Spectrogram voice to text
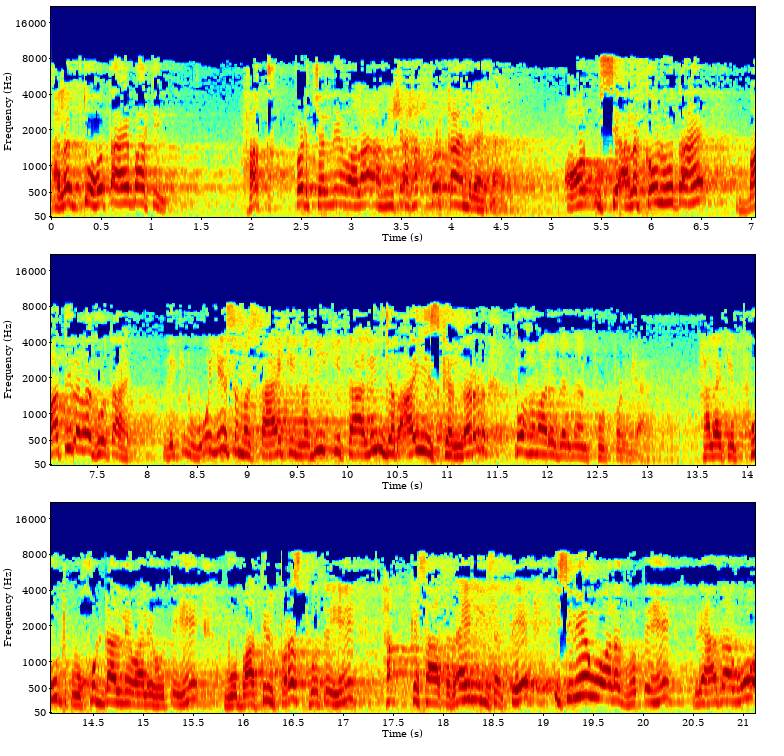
الگ تو ہوتا ہے باطل۔ حق پر چلنے والا ہمیشہ حق پر قائم رہتا ہے۔ اور اس سے الگ کون ہوتا ہے؟ باطل الگ ہوتا ہے۔ لیکن وہ یہ سمجھتا ہے کہ نبی کی تعلیم جب آئی اس کے اندر تو ہمارے درمیان پھوٹ پڑ گیا۔ حالانکہ پھوٹ وہ خود ڈالنے والے ہوتے ہیں، وہ باطل پرست ہوتے ہیں، حق کے ساتھ رہ نہیں سکتے، اس لیے وہ الگ ہوتے ہیں۔ لہذا وہ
